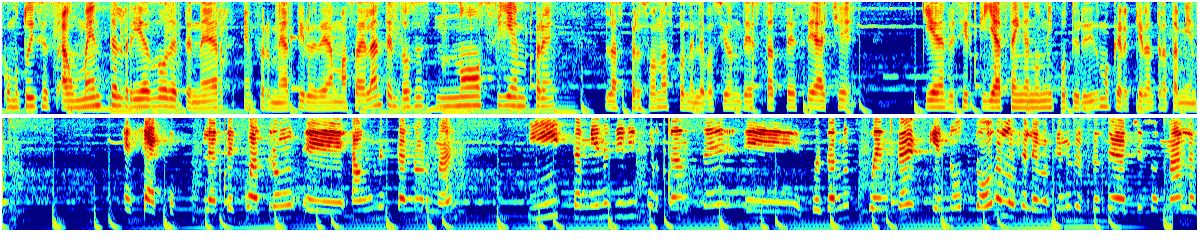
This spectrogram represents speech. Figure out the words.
como tú dices, aumenta el riesgo de tener enfermedad tiroidea más adelante. Entonces, no siempre las personas con elevación de esta TSH quieren decir que ya tengan un hipotiroidismo que requieran tratamiento. Exacto. La T4 eh, aún está normal y también es bien importante eh, pues darnos cuenta que no todas las elevaciones de TSH son malas,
